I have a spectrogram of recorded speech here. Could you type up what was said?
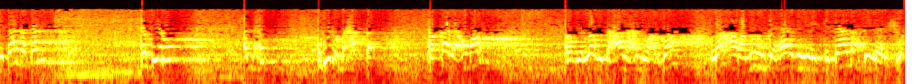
ابتسامة تثير الحب تثير المحبة. رضي الله تعالى عنه وأرضاه ما أرى منك هذه الابتسامة إلا رشوة.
